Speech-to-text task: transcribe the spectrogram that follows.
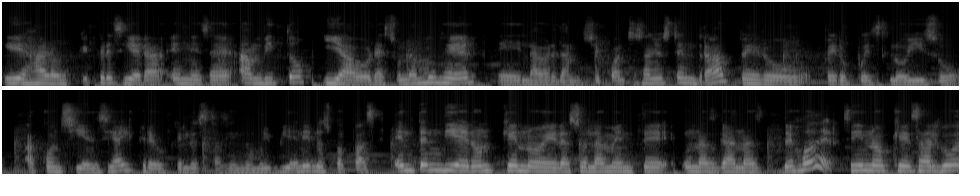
y dejaron que creciera en ese ámbito y ahora es una mujer, eh, la verdad no sé cuántos años tendrá, pero, pero pues lo hizo a conciencia y creo que lo está haciendo muy bien y los papás entendieron que no era solamente unas ganas de joder, sino que es algo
